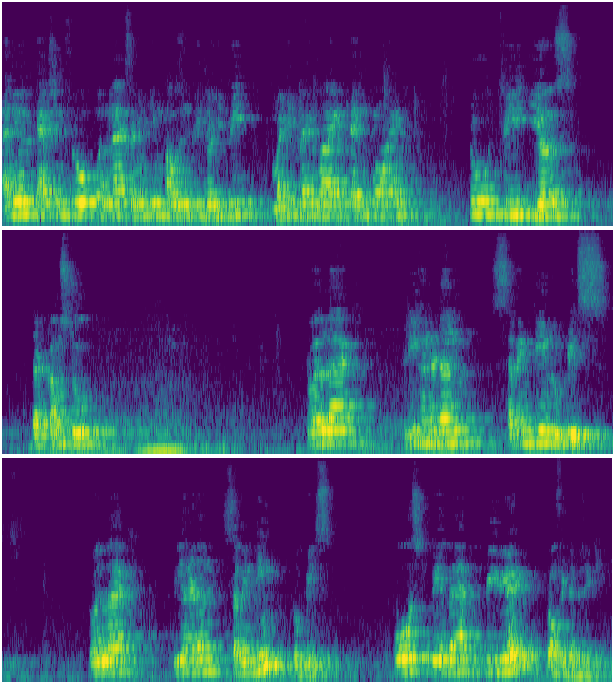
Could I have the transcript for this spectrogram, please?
annual cash inflow 1,17,333 multiplied by 10.23 years. That comes to 12 lakh 317 rupees. 12 lakh 317 rupees. Post payback period profitability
